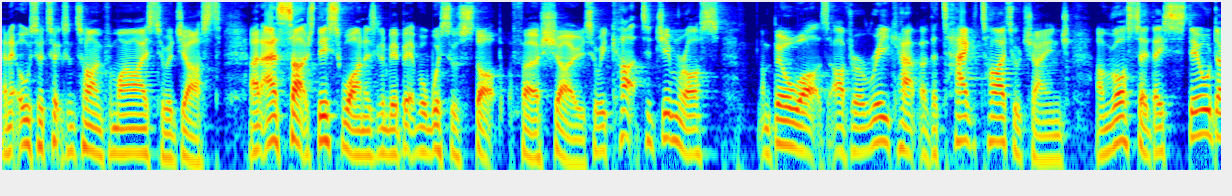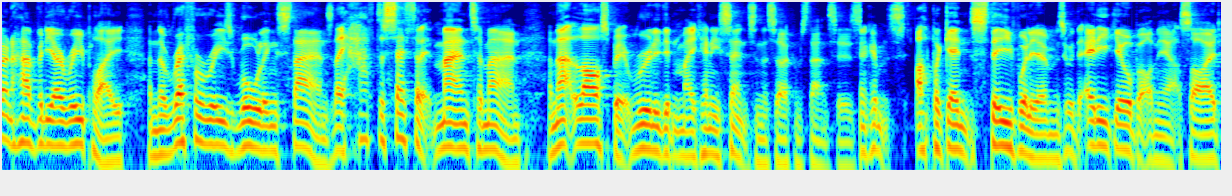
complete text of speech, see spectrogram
and it also took some time for my eyes to adjust. And as such, this one is going to be a bit of a whistle stop first show. So, we cut to Jim Ross and Bill Watts after a recap of the tag title change. And Ross said they still don't have video replay and the referee's ruling stands. They have to settle it man to man. And that last bit really didn't make any sense in the circumstances. Up against Steve Williams with Eddie Gilbert on the outside.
